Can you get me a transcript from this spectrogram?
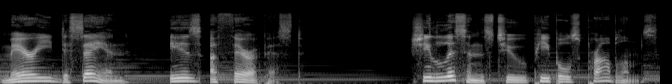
Mary Desayan is a therapist. She listens to people's problems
